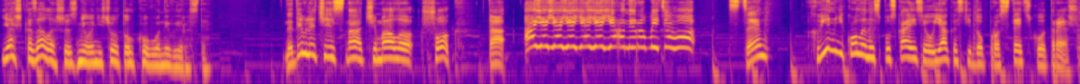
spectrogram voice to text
Я ж казала, що з нього нічого толкового не виросте. Не дивлячись на чимало шок та ай-яй-яй-яй-яй-яй, не роби цього! Сцен Хвім ніколи не спускається у якості до простецького трешу.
